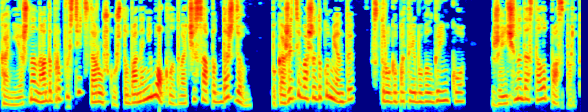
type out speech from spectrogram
«Конечно, надо пропустить старушку, чтобы она не мокла два часа под дождем. Покажите ваши документы», – строго потребовал Гринько. Женщина достала паспорт.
